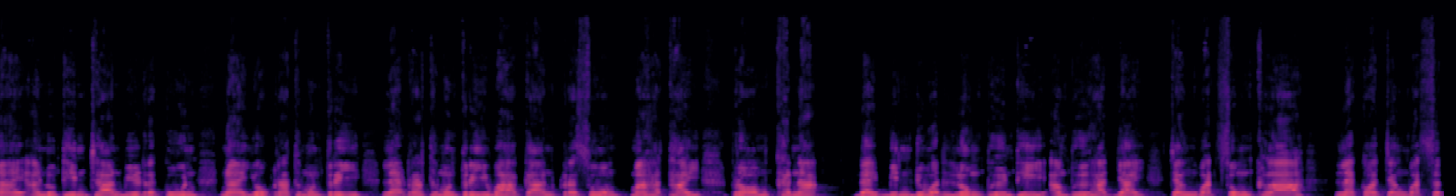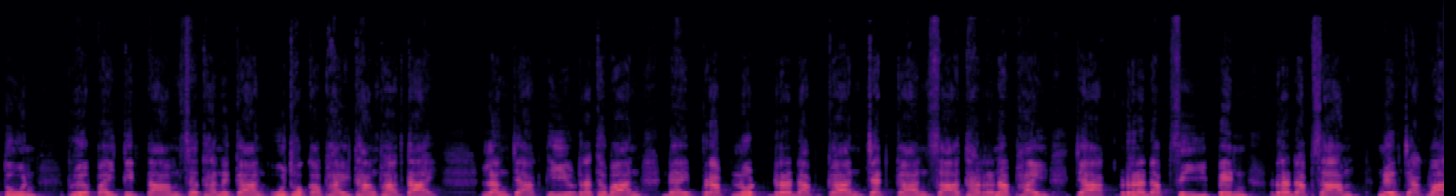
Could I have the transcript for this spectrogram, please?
นายอนุทินชาญวีรกูล นายกรัฐมนตรี และรัฐมนตรีว่าการกระทรวงมหาดไทย พร้อมคณะได้บินด่วนลงพื้นที่อำเภอหาดใหญ่ จังหวัดสงขลา และก็จังหวัดสตูล เพื่อไปติดตามสถานการณ์อุทกภัยทางภาคใต้ หลังจากที่รัฐบาลได้ปรับลดระดับการจัดการสาธารณภัยจากระดับ 4 เป็นระดับ 3 เนื่องจากว่า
